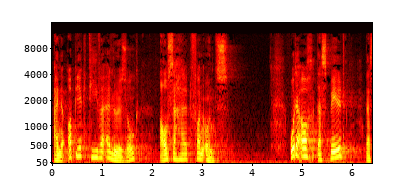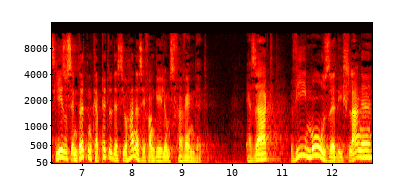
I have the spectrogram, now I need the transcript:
Eine objektive Erlösung außerhalb von uns. Oder auch das Bild, das Jesus im dritten Kapitel des Johannesevangeliums verwendet. Er sagt, wie Mose die Schlange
